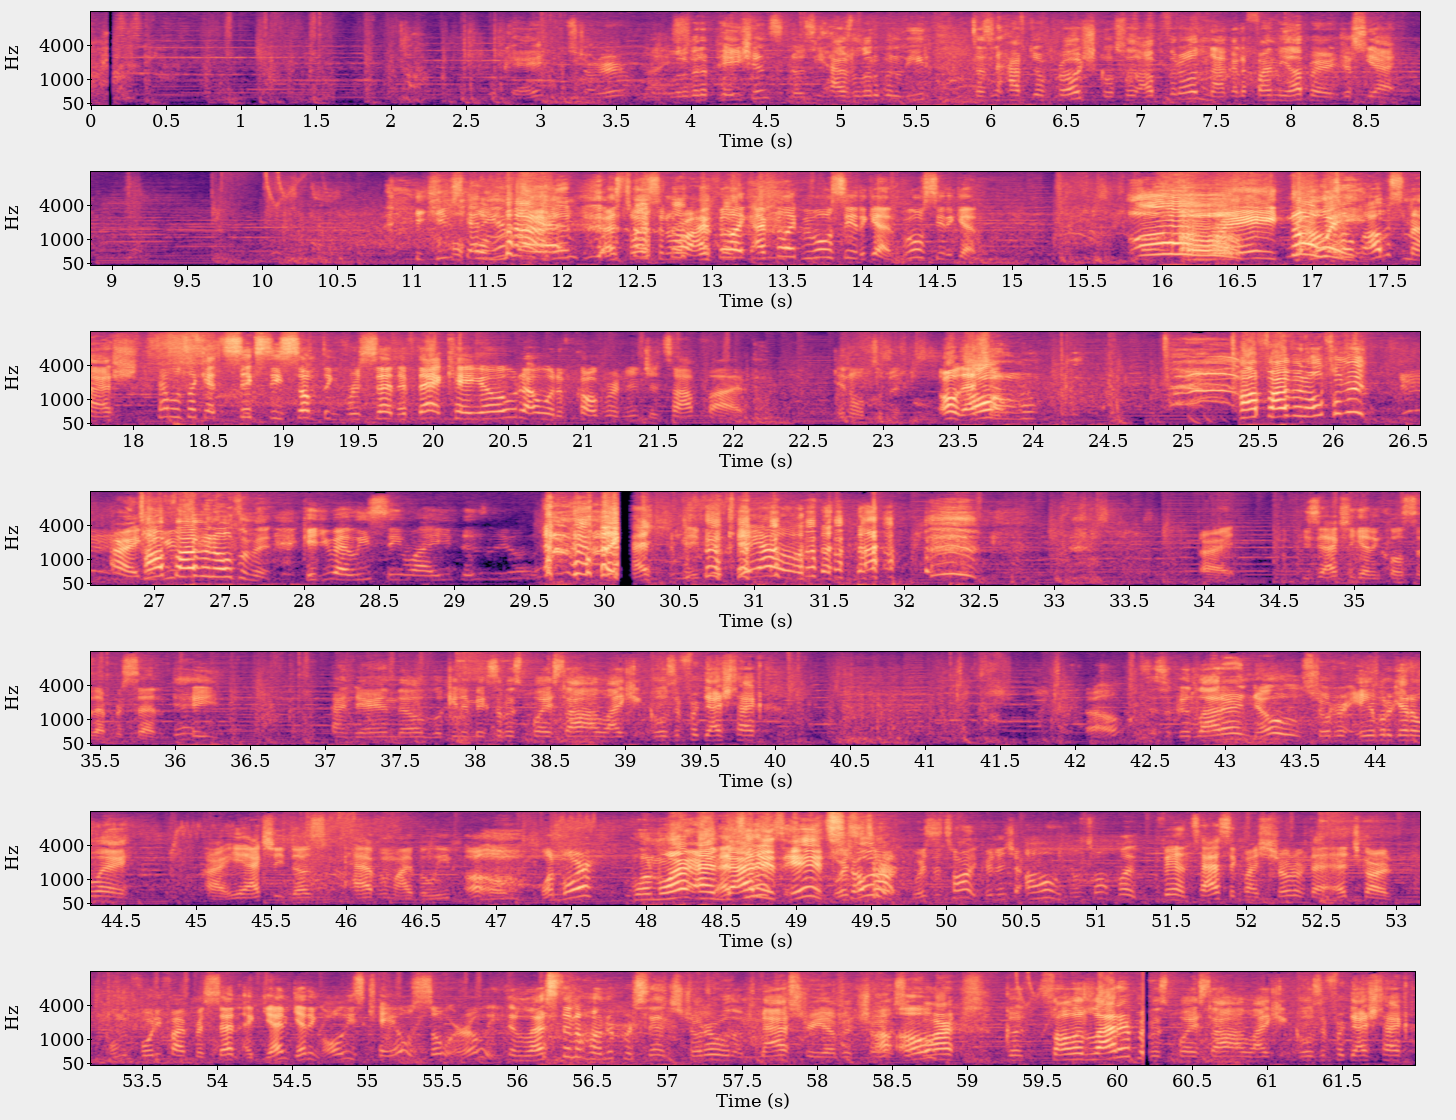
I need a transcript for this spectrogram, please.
Okay, Stroder, nice. a little bit of patience. Knows he has a little bit of lead. Doesn't have to approach. Goes for the up throw. Not going to find the up air just yet. he keeps oh, getting in there. That's twice in a row. I feel like I feel like we won't see it again. We won't see it again. Oh! Great! No way! Up smash! That was like at 60 something percent. If that KO'd, I would have called for Ninja top 5 in Ultimate. Oh, that's oh. Top 5 in Ultimate? Alright. Top 5 in Ultimate. Can you at least see why he does Maybe a KO. Alright. He's actually getting close to that percent. Hey, Pandaren, though, looking to mix up his playstyle. I like it. Goes in for dash attack. Oh. Is this a good ladder? No. Stroder able to get away. Alright, he actually does have him, I believe. Uh-oh. One more? One more, and That's that it. is it. Where's Stroder. the taunt? Where's the taunt? Greninja. Oh, no taunt, but fantastic by Stroder with that edge guard. Only 45%. Again, getting all these KOs so early. In less than 100%, Stroder with a mastery of it. Showing so Uh-oh. far, good solid ladder, but this playstyle, I like it. Goes in for dash attack.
